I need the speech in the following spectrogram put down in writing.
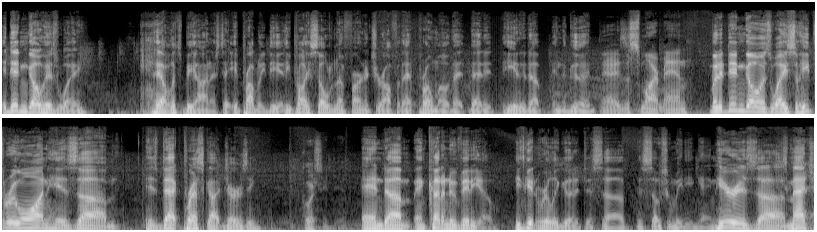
it didn't go his way. Hell, let's be honest, it probably did. He probably sold enough furniture off of that promo that that it, he ended up in the good. Yeah, he's a smart man. But it didn't go his way, so he threw on his um, his Dak Prescott jersey Of course he did. and um, and cut a new video. He's getting really good at this uh, this social media game. Here is uh, match.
